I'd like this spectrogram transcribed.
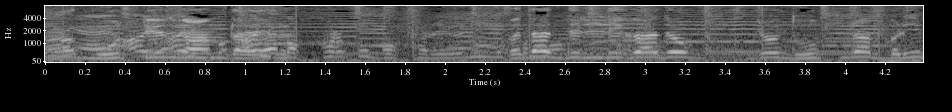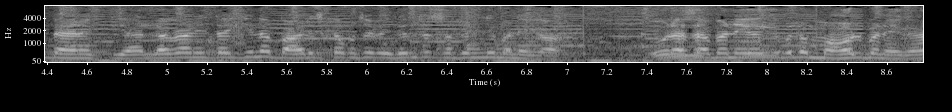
हाँ, बहुत तेज घाम था यार। हो पता है दिल्ली का जो जो धूप थी ना बड़ी भयानक थी यार। लगा नहीं था कि ना बारिश का मतलब एकदम से सडनली बनेगा। और ऐसा बनेगा कि मतलब माहौल बनेगा।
